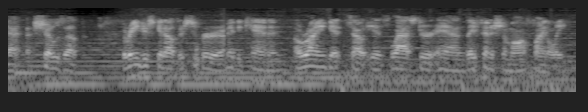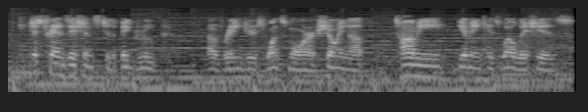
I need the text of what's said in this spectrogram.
that shows up. The Rangers get out their super mega cannon, Orion gets out his blaster, and they finish them off finally. It just transitions to the big group of Rangers once more showing up, Tommy giving his well wishes.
